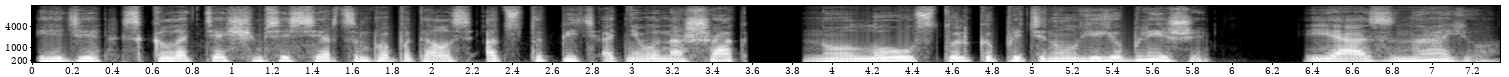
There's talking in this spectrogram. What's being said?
Эдди с колотящимся сердцем попыталась отступить от него на шаг, но Лоус только притянул ее ближе. «Я знаю»,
